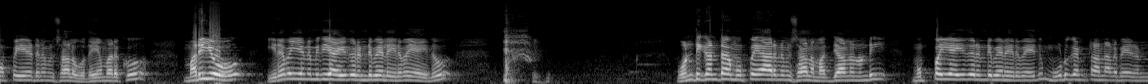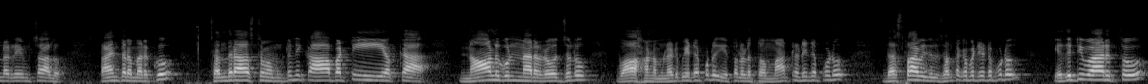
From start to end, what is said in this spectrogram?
ముప్పై ఏడు నిమిషాలు ఉదయం వరకు. మరియు ఇరవై ఎనిమిది ఐదు రెండు వేల ఇరవై ఐదు ఒంటి గంట ముప్పై ఆరు నిమిషాల మధ్యాహ్నం నుండి ముప్పై ఐదు రెండు వేల ఇరవై ఐదు మూడు గంటల నలభై రెండు నిమిషాలు సాయంత్రం వరకు చంద్రాష్టమం ఉంటుంది. కాబట్టి ఈ యొక్క నాలుగున్నర రోజులు వాహనం నడిపేటప్పుడు ఇతరులతో మాట్లాడేటప్పుడు దస్తావేజులు సంతకపెట్టేటప్పుడు ఎదుటివారితో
